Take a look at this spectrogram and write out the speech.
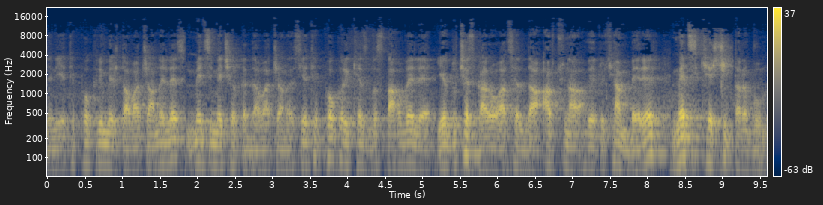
լինի, եթե փոքրի մեջ դավաճանել ես, մեծի մեջ էլ կդավաճանես, եթե փոքրը քեզ վստահվել է եւ դու չես կարողացել դա արդյունավետության բերել, մեծ քեզ չի գտնվում։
